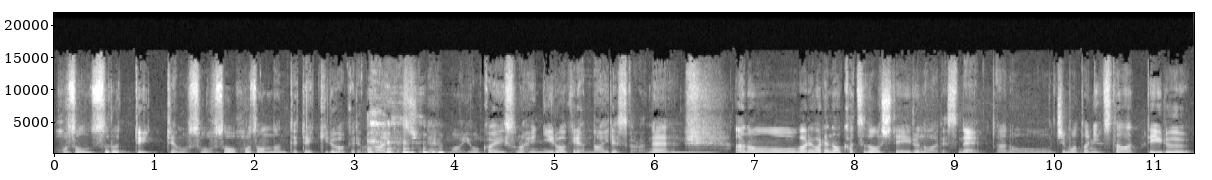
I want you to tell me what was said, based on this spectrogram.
保存するって言ってもそうそう保存なんてできるわけではないですしね。まあ妖怪その辺にいるわけではないですからね、うん、あの我々の活動をしているのはですねあの地元に伝わっている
